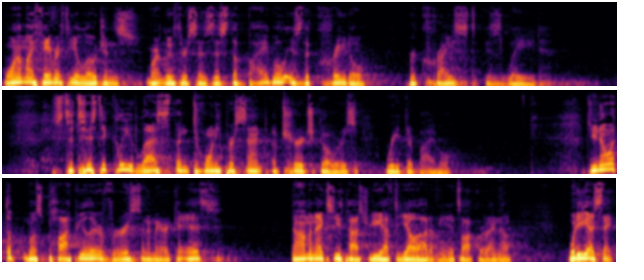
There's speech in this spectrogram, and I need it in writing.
One of my favorite theologians, Martin Luther, says this the Bible is the cradle where Christ is laid. Statistically, less than 20% of churchgoers read their Bible. Do you know what the most popular verse in America is? Now I'm an ex-youth pastor. You have to yell out at me. It's awkward. I know. What do you guys think?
